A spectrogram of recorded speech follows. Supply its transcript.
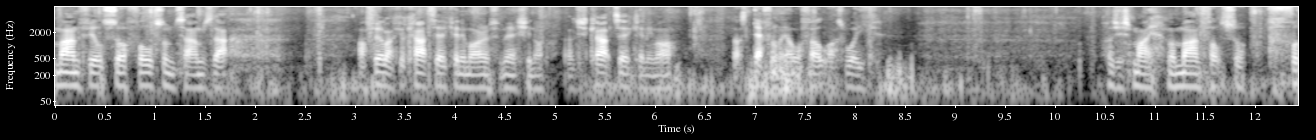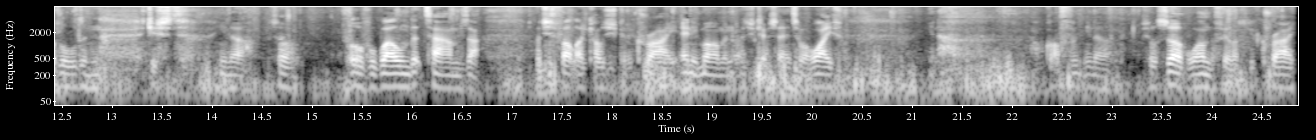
mind feels so full sometimes that I feel like I can't take any more information on. I just can't take any more. That's definitely how I felt last week. I just my my mind felt so fuddled and just you know so overwhelmed at times that I just felt like I was just going to cry any moment. I just kept saying to my wife, you know, I've got you know I feel so overwhelmed. I feel like I could cry,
